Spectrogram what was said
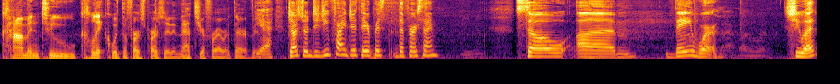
common to click with the first person, and that's your forever therapist. Yeah. Joshua, did you find your therapist the first time? So um, they were. She what?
